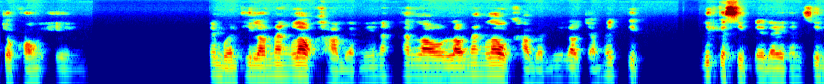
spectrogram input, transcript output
เจ้าของเองไม่เหมือนที่เรานั่งเล่าข่าวแบบนี้นะ ถ้าเราเรานั่งเล่าข่าวแบบนี้เราจะไม่ติดลิขสิทธิ์ใด ๆ ทั้งสิ้น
